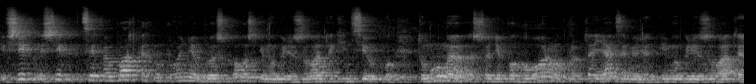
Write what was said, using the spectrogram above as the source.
І в всіх, всіх цих випадках ми повинні обов'язково імобілізувати кінцівку. Тому ми сьогодні поговоримо про те, як імобілізувати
